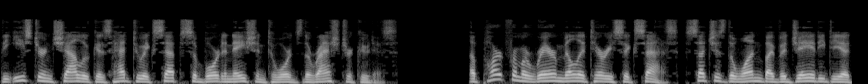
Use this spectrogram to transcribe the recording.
the eastern Chalukyas had to accept subordination towards the Rashtrakutas. Apart from a rare military success, such as the one by Vijayaditya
